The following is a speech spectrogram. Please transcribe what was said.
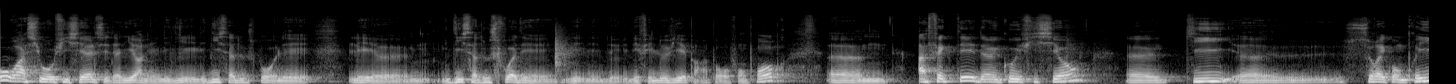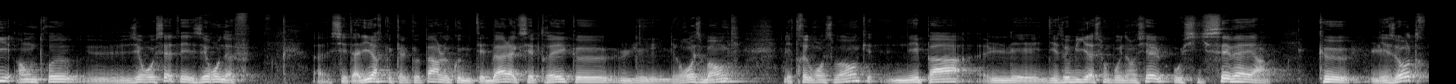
au ratio officiel, c'est-à-dire les, 10 à 12 fois, les, 10 à 12 fois des, faits de levier par rapport au fonds propre, euh, affectés d'un coefficient euh, qui serait compris entre 0,7 et 0,9. C'est-à-dire que quelque part, le comité de Bâle accepterait que les, grosses banques, les très grosses banques, n'aient pas des obligations prudentielles aussi sévères que les autres,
